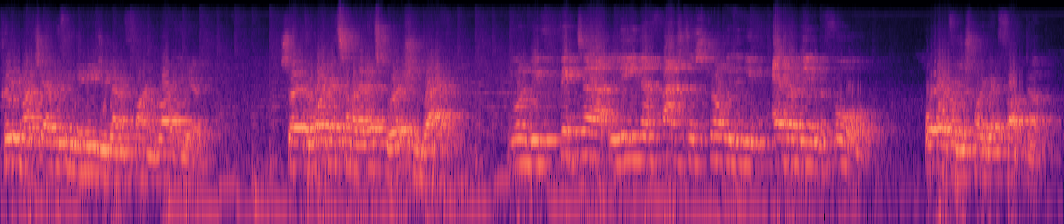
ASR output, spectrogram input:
Pretty much everything you need you're going to find right here. So if you want to get some of that inspiration back, You want to be fitter, leaner, faster, stronger than you've ever been before. or if you just want to get fucked up.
